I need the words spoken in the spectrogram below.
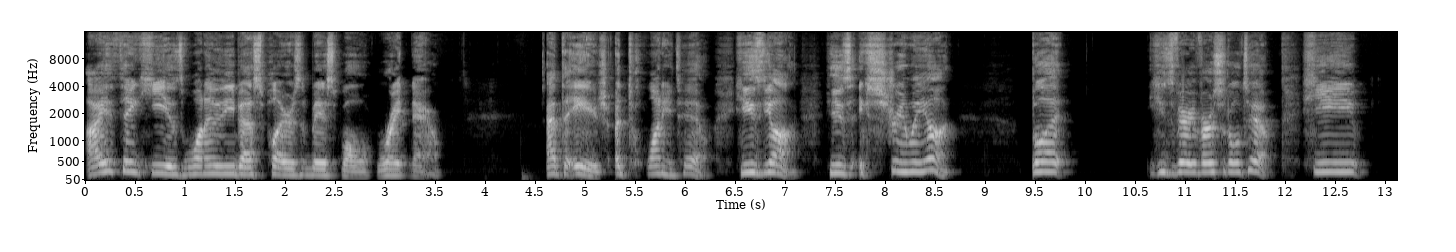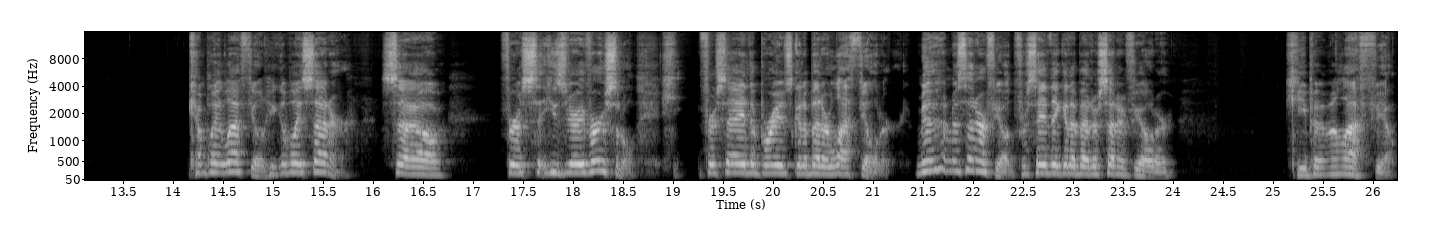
I think he is one of the best players in baseball right now at the age of 22. He's young. He's extremely young. But he's very versatile too. He can play left field. He can play center. So for he's very versatile. He, for say the Braves get a better left fielder, move him to center field. For say they get a better center fielder, keep him in left field.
